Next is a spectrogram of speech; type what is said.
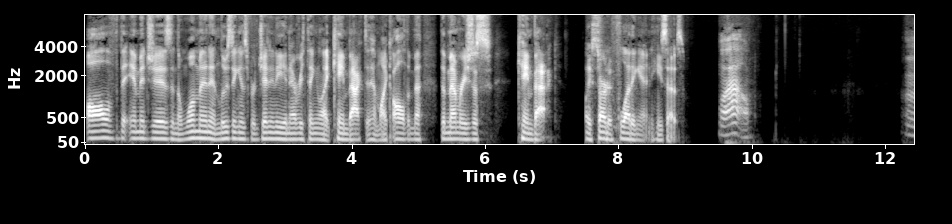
all of the images and the woman and losing his virginity and everything like came back to him. Like all the me- the memories just came back, like started flooding in. He says. Wow. Hmm.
